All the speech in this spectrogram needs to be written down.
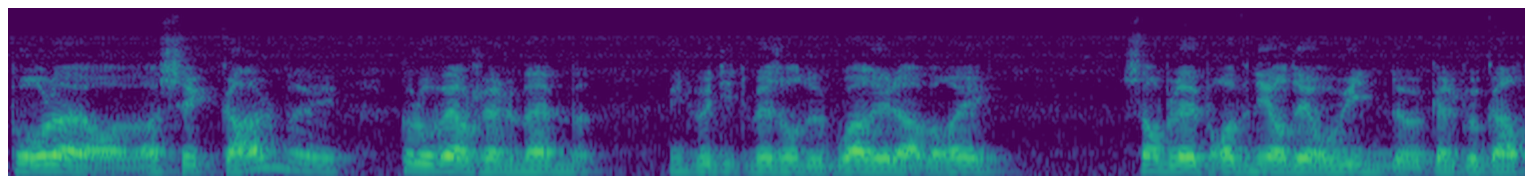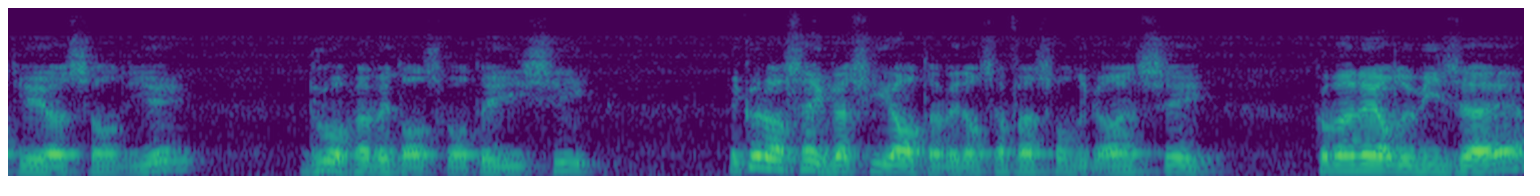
pour l'heure assez calme et que l'auberge elle-même, une petite maison de bois délabrée, semblait provenir des ruines de quelques quartiers incendiés, d'où on avait transporté ici, et que l'enseigne vacillante avait dans sa façon de grincer comme un air de misère,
